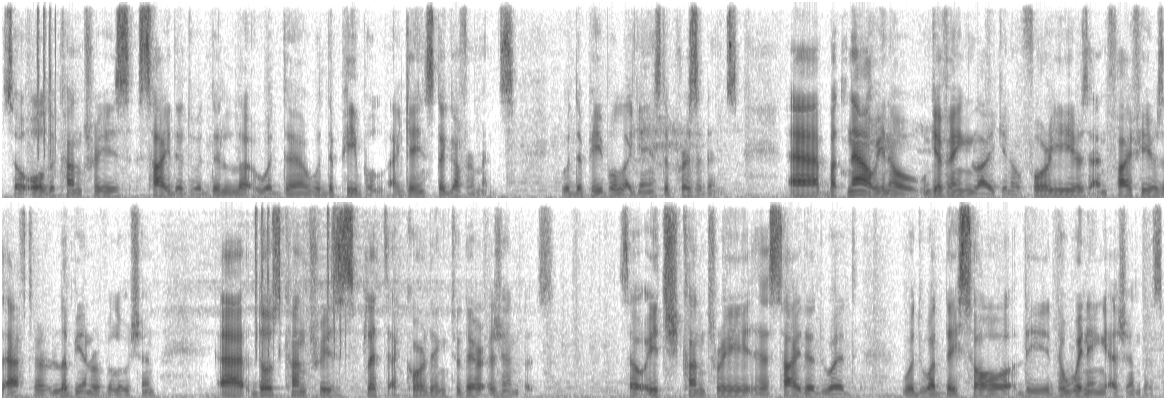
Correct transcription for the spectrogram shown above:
So all the countries sided with the with the with the people against the governments, with the people against the presidents. Uh, but now, you know, giving like you know four years and five years after Libyan revolution, uh, those countries split according to their agendas. So each country uh, sided with with what they saw the the winning agendas.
